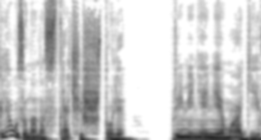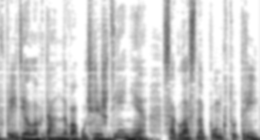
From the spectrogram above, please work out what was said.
Кляузу на нас строчишь, что ли?» Применение магии в пределах данного учреждения, согласно пункту 3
